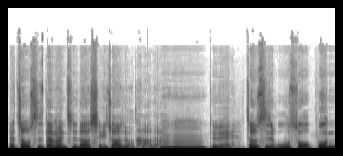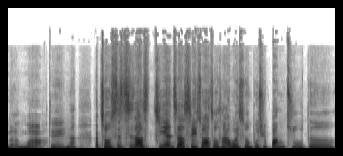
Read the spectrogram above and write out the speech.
那宙斯当然知道谁抓走他的、啊，嗯哼，对不对？宙斯无所不能嘛。对，那那宙斯知道，既然知道谁抓走他，为什么不去帮助呢？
